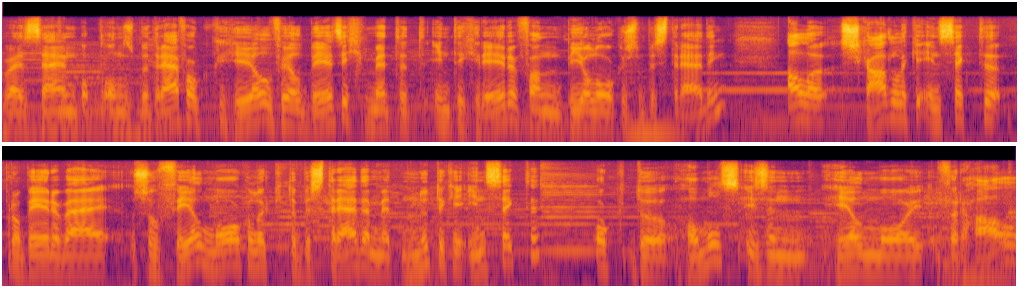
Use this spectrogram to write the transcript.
Wij zijn op ons bedrijf ook heel veel bezig met het integreren van biologische bestrijding. Alle schadelijke insecten proberen wij zoveel mogelijk te bestrijden met nuttige insecten. Ook de hommels is een heel mooi verhaal.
